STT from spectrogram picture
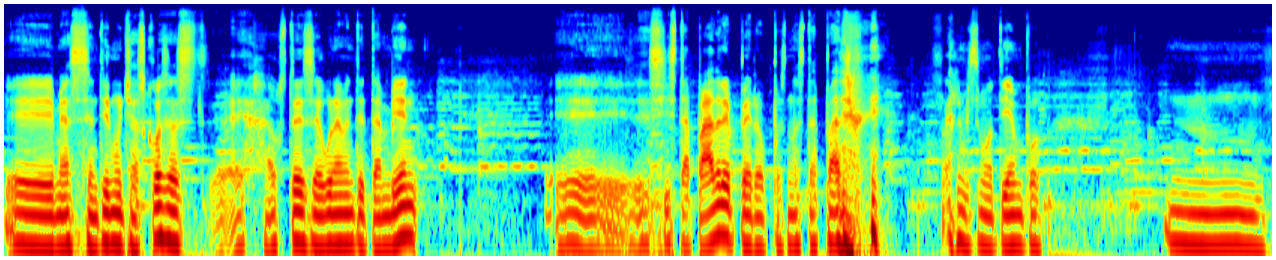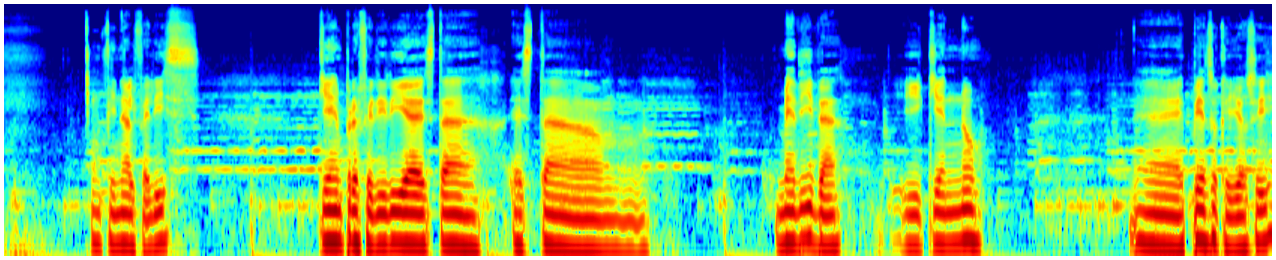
Eh, me hace sentir muchas cosas, eh, a ustedes seguramente también. Eh, sí está padre, pero pues no está padre al mismo tiempo. Mm, un final feliz. ¿Quién preferiría esta, esta mm, medida y quién no? Eh, pienso que yo sí.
